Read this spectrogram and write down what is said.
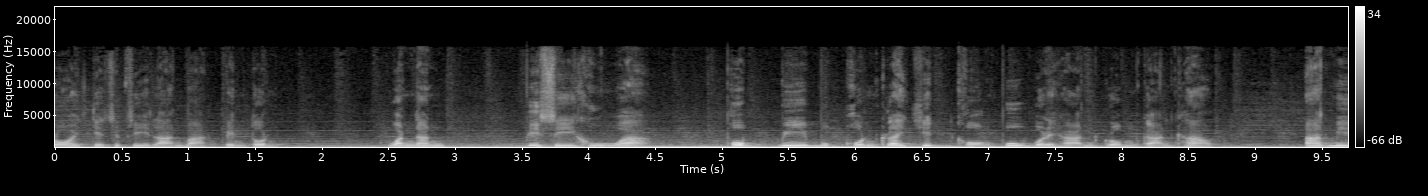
874 ล้านบาทเป็นต้น วันนั้น พี่สีขู่ว่า พบมีบุคคลใกล้ชิดของผู้บริหารกรมการข้าว อาจมี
